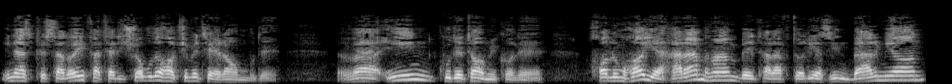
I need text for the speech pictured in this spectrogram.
این از پسرای فتلی شاه بوده حاکم تهران بوده. و این کودتا می‌کنه. خانم های حرم هم به طرفداری از این برمیان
